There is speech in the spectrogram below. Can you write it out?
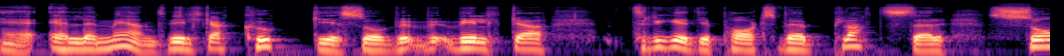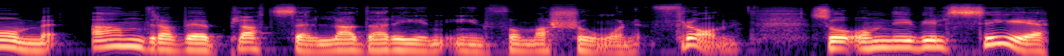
eh, element, vilka cookies och vilka tredjepartswebbplatser som andra webbplatser laddar in information från. Så om ni vill se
